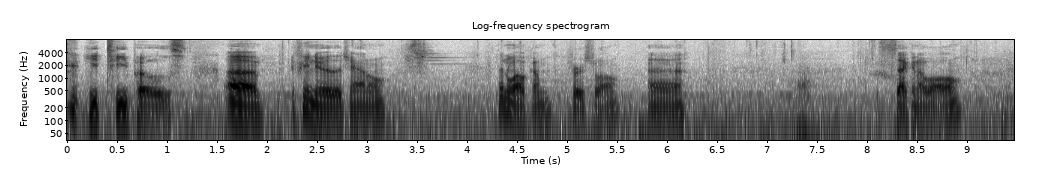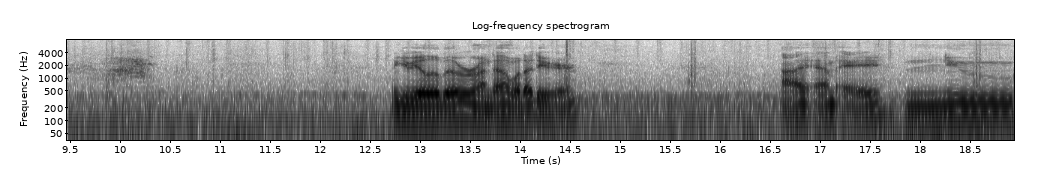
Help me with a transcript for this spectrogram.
he T-pose. Uh, if you're new to the channel, then welcome, first of all. Uh, second of all, I'll give you a little bit of a rundown of what I do here. I am a new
